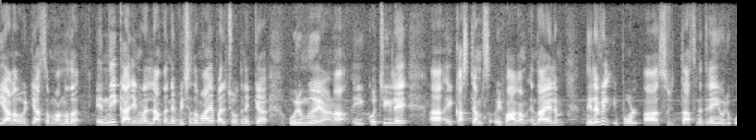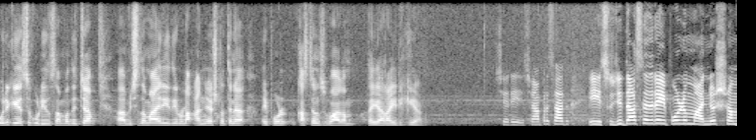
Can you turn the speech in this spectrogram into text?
ഈ അളവ് വ്യത്യാസം വന്നത് എന്നീ കാര്യങ്ങളെല്ലാം തന്നെ വിശദമായ പരിശോധനയ്ക്ക് ഒരുങ്ങുകയാണ് ഈ കൊച്ചിയിലെ ഈ കസ്റ്റംസ് വിഭാഗം. എന്തായാലും നിലവിൽ ഇപ്പോൾ സുജിത്ദാസിനെതിരെ സുജിത് ദാസിനെതിരെ ഒരു ഒരു കേസ് കൂടി ഇത് സംബന്ധിച്ച് വിശദമായ രീതിയിലുള്ള അന്വേഷണത്തിന് ഇപ്പോൾ കസ്റ്റംസ് വിഭാഗം തയ്യാറായിരിക്കുകയാണ്. ശരി ശ്യാംപ്രസാദ് ഈ സുജിത് ദാസിനെതിരെ ഇപ്പോഴും അന്വേഷണം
